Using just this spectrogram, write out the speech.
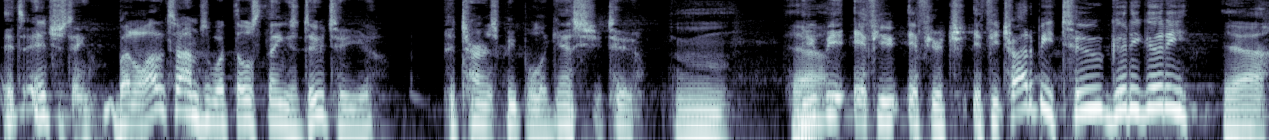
it's interesting, but a lot of times what those things do to you, it turns people against you too. Mm. Yeah. You be, if you, if you're, if you try to be too goody goody, Yeah.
